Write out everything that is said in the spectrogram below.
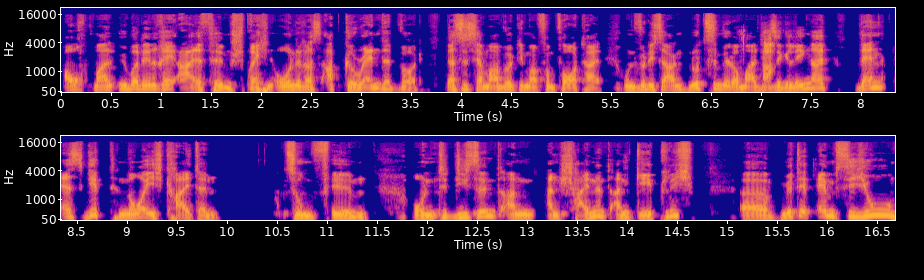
auch mal über den Realfilm sprechen, ohne dass abgerendet wird. Das ist ja mal wirklich mal vom Vorteil. Und würde ich sagen, nutzen wir doch mal diese Gelegenheit, denn es gibt Neuigkeiten zum Film. Und die sind an, anscheinend angeblich äh, mit dem MCU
